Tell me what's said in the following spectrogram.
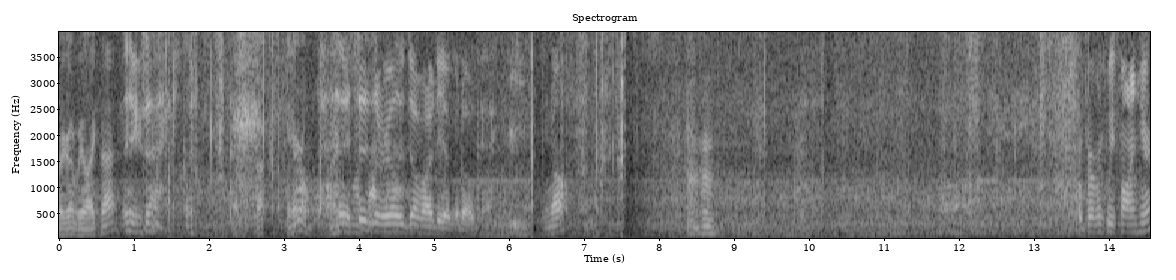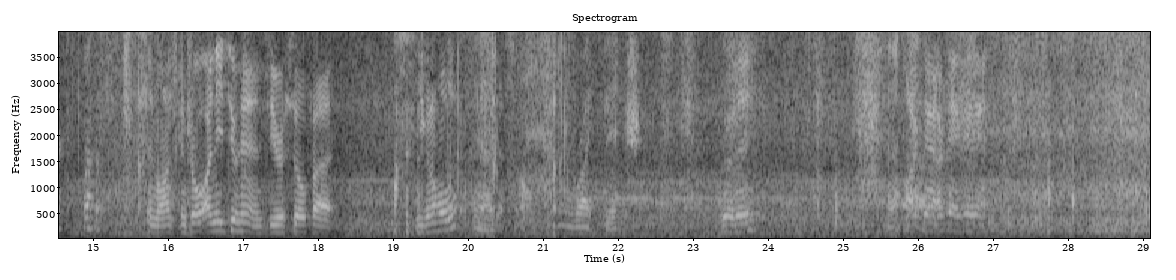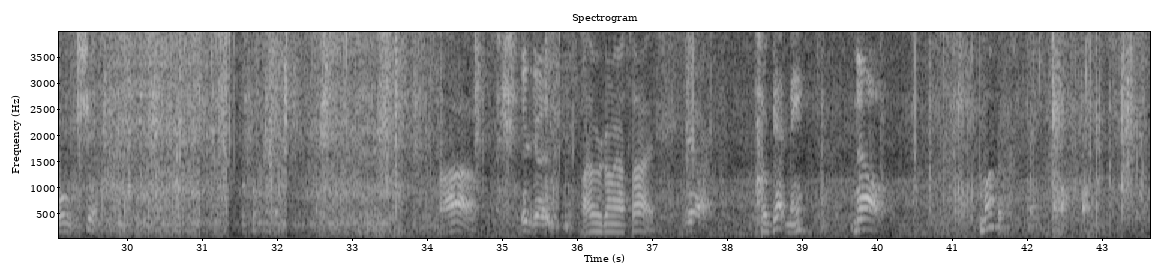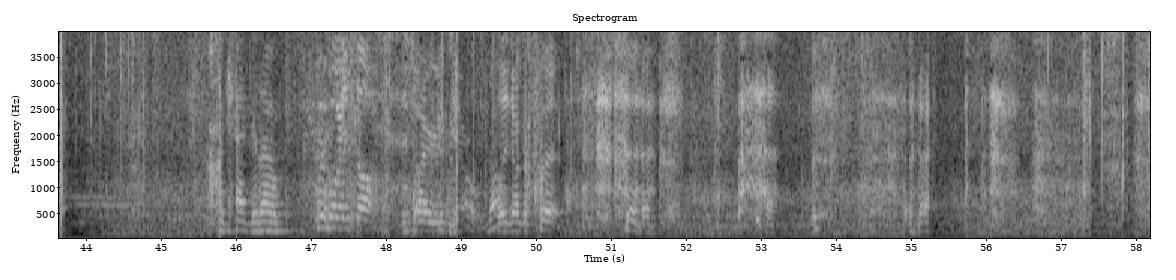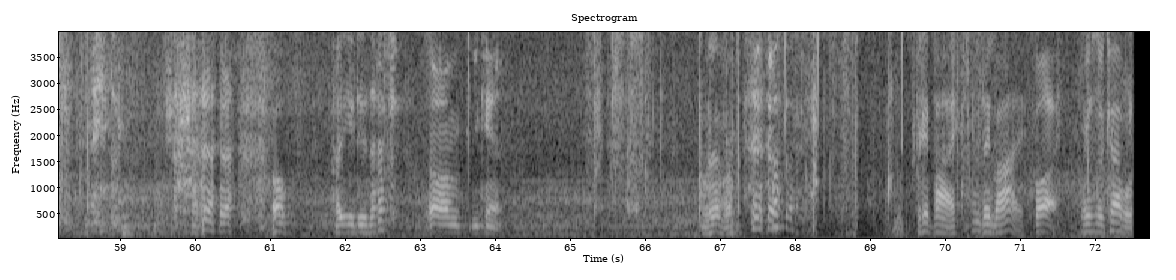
They're gonna be like that? Exactly. That's terrible. This is a really dumb idea, but okay. You know? Mm-hmm. We're perfectly fine here. In launch control. I need two hands. You're so fat. You gonna hold it? Yeah, I guess so. Alright, bitch. Ready? Huh? Oh, I can't, I can't, I can't. Oh, shit. Oh, You're good. I thought we were going outside. Yeah. So get me. No. Mother. I can't get out. Wait, stop. Sorry, Rick. No, no. Please don't drop it. Oh, how do you do that? um, you can't. Whatever. okay, bye. Say bye. Bye. Where's the cowboy?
